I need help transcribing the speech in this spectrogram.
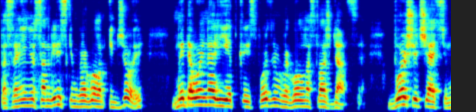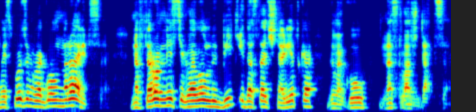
По сравнению с английским глаголом enjoy, мы довольно редко используем глагол наслаждаться. Большей частью мы используем глагол нравиться. На втором месте глагол любить и достаточно редко глагол наслаждаться.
